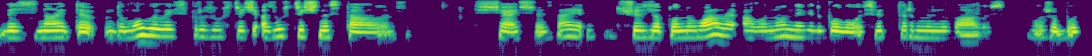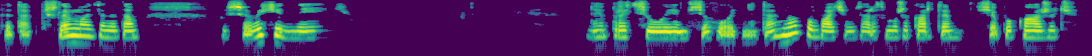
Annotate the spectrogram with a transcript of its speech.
Десь, знаєте, домовились про зустріч, а зустріч не стала. Ще щось, да? щось запланували, а воно не відбулось, відтермінувалось. Може бути так. Прийшли в магазин, там пише вихідний. Не працюємо сьогодні. Так? Ну, побачимо зараз, може, карти ще покажуть,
